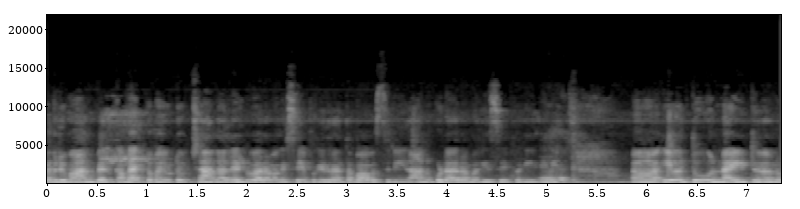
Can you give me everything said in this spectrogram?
Everyone welcome back to my YouTube channel ಎಲ್ಲರೂ ಆರಾಮಾಗಿ ಸೇಫ್ ಆಗಿದ್ರ ಅಂತ ಭಾವಿಸ್ತೀನಿ. ನಾನು ಕೂಡ ಆರಾಮಾಗಿ ಸೇಫ್ ಆಗಿದ್ದೀನಿ ಇವತ್ತು ನೈಟ್ ನಾನು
